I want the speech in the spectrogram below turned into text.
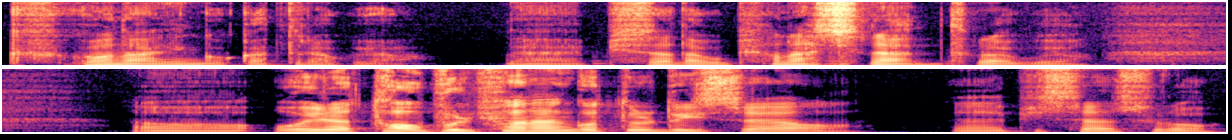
그건 아닌 것 같더라고요. 네, 비싸다고 편하지는 않더라고요. 어, 오히려 더 불편한 것들도 있어요. 네, 비쌀수록.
